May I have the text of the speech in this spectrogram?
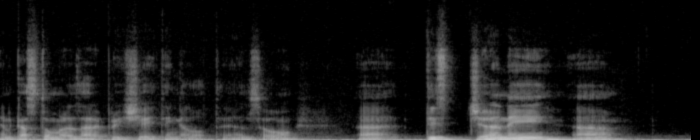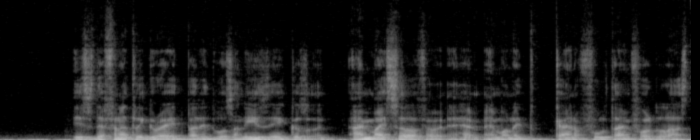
and customers are appreciating a lot. So, uh, this journey uh, is definitely great, but it wasn't easy because I myself am on it kind of full time for the last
